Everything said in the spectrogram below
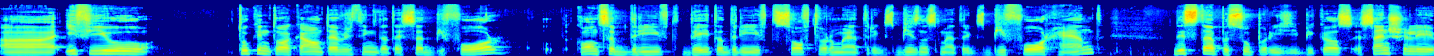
uh, if you took into account everything that I said before, concept drift, data drift, software metrics, business metrics beforehand, this step is super easy because essentially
